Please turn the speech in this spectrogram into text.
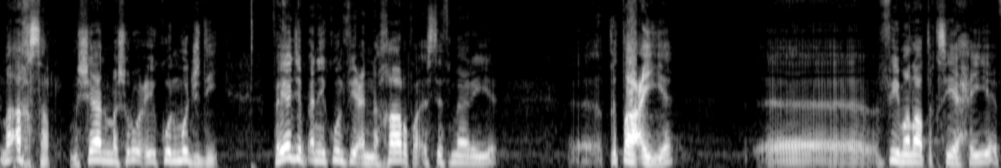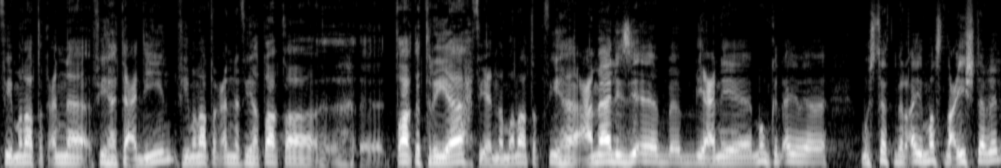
ما أخسر مشان مشروعي يكون مجدي. فيجب أن يكون في عندنا خارطة استثمارية آه، قطاعية في مناطق سياحية في مناطق عندنا فيها تعدين في مناطق عندنا فيها طاقة طاقة رياح في عندنا مناطق فيها عمالة يعني ممكن أي مستثمر أي مصنع يشتغل.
